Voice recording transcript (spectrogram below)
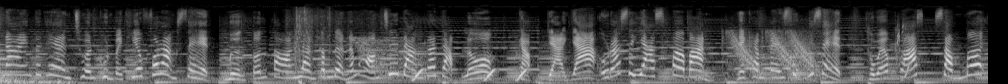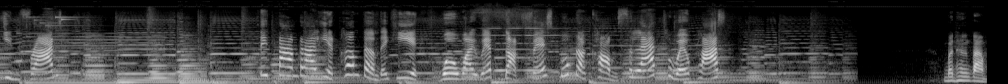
นายเอนเตอร์เทนชวนคุณไปเที่ยวฝรั่งเศส เมืองต้นตอนแหล่งกำเนิดน้ำหอมชื่อดังระดับโลก กับยายาอุรัสยาสเปอร์บัน ในแคมเปญสุดพิเศษ12 plus summer in France ติดตามรายละเอียดเพิ่มเติมได้ที่ www.facebook.com/12plus บันเทิงต่าง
